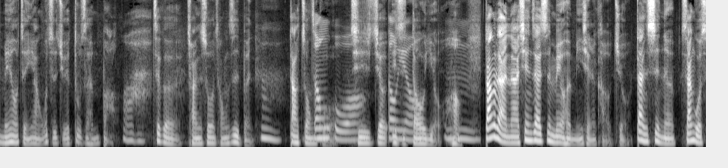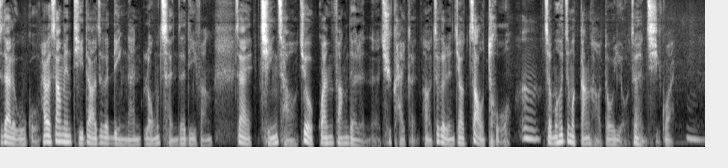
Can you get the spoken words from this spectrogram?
没有怎样，我只是觉得肚子很饱。哇，这个传说从日本嗯到中国，中国其实就一直都有哈。嗯、当然呢，现在是没有很明显的考究，但是呢，三国时代的吴国，还有上面提到这个岭南龙城这地方，在秦朝就有官方的人呢去开垦。好，这个人叫赵佗。嗯，怎么会这么刚好都有？这很奇怪。嗯。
